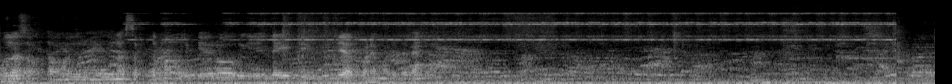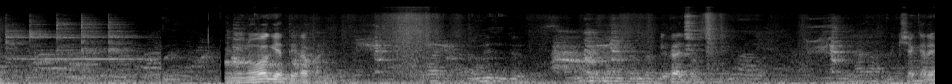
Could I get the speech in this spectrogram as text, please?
ಮೂಲ ಸಪ್ತಮ ಸಪ್ತಮಾತ್ರಿಕೆ. ಅವರಿಗೆ ಎಲ್ಲ ಇಟ್ಟು ಅರ್ಪಣೆ ಮಾಡಿದ್ದಾರೆ. ನೀನು ಹೋಗಿ ಅಂತೀರಪ್ಪ ಈ ಕಡೆ. ವೀಕ್ಷಕರೇ,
